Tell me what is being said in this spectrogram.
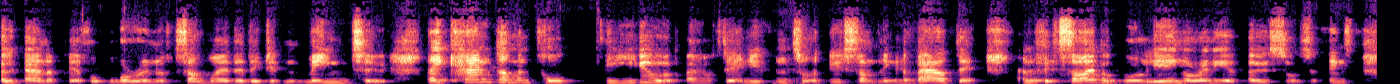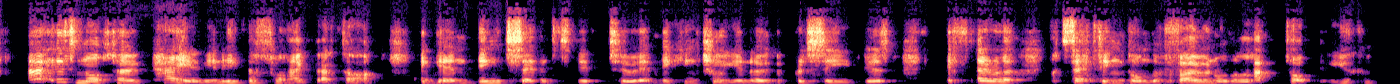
go down a bit of a warren of somewhere that they didn't mean to, they can come and talk to you about it and you can yeah. sort of do something about it. And if it's cyberbullying or any of those sorts of things, that is not okay. And you need to flag that up. Again, being sensitive to it, making sure you know the procedures. If there are settings on the phone or the laptop that you can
